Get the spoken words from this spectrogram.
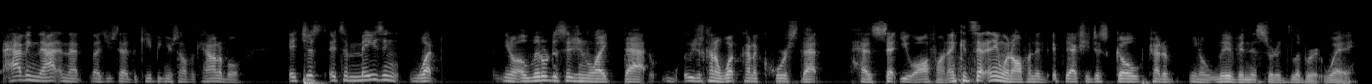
Having that and that, as you said, the keeping yourself accountable, it just it's amazing what you know a little decision like that, just kind of what kind of course that has set you off on, and can set anyone off on if, if they actually just go try to you know live in this sort of deliberate way.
